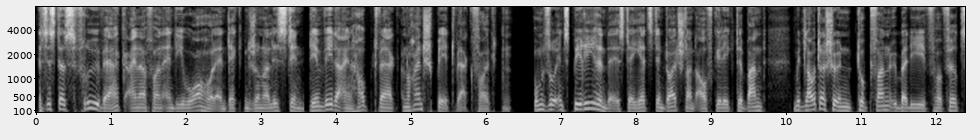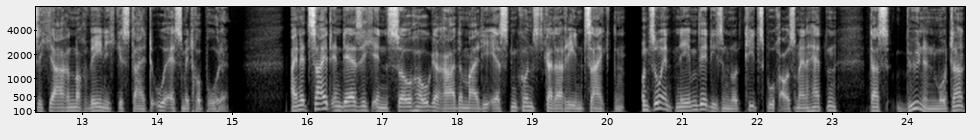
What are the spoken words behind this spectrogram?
Es ist das Frühwerk einer von Andy Warhol entdeckten Journalistin, dem weder ein Hauptwerk noch ein Spätwerk folgten. Umso inspirierender ist der jetzt in Deutschland aufgelegte Band mit lauter schönen Tupfern über die vor 40 Jahren noch wenig gestylte US-Metropole. Eine Zeit, in der sich in Soho gerade mal die ersten Kunstgalerien zeigten. Und so entnehmen wir diesem Notizbuch aus Manhattan, dass Bühnenmutter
